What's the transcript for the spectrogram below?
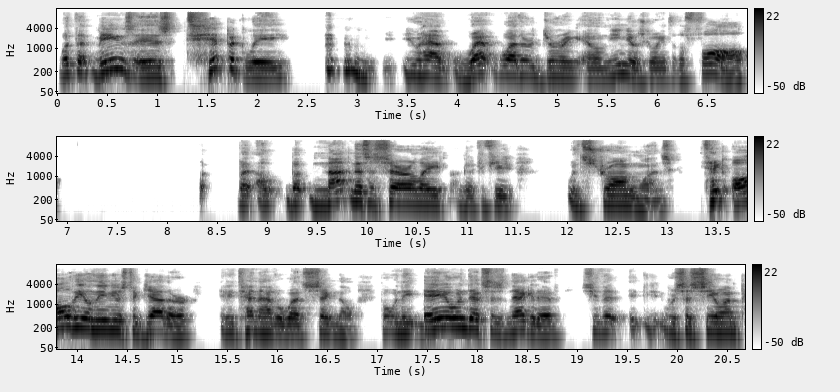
what that means is typically you have wet weather during El Ninos going into the fall, but but, uh, but not necessarily. I'm going to confuse you, with strong ones. Take all the El Ninos together, and you tend to have a wet signal. But when the AO index is negative, see that which says COMP,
